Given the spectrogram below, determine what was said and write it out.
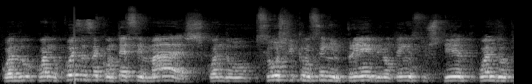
Quando, quando coisas acontecem más, quando pessoas ficam sem emprego e não têm sustento, quando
